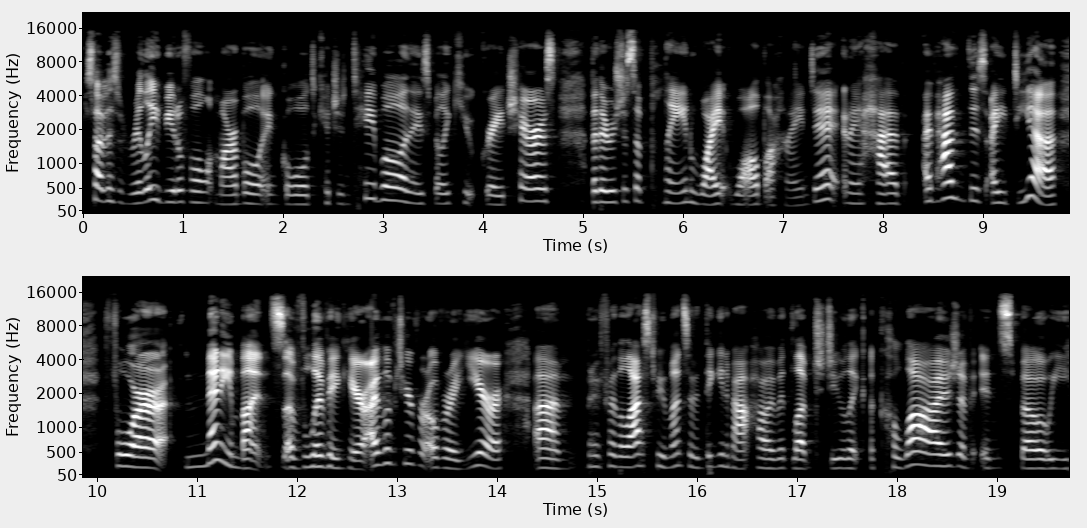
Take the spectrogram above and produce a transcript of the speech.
so I have this really beautiful marble and gold kitchen table and these really cute gray chairs, but there was just a plain white wall behind it. And I have I've had this idea for many months of living here. I've lived here for over a year, um, but for the last few months, I've been thinking about how I would love to do like a collage of inspo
